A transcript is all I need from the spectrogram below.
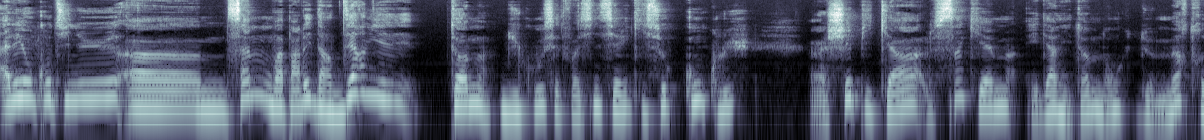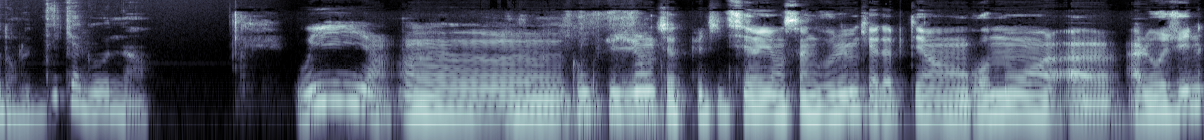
Allez, on continue. Euh, Sam, on va parler d'un dernier tome, du coup, cette fois-ci, une série qui se conclut euh, chez Pika, le cinquième et dernier tome, donc, de Meurtre dans le Décagone. Oui, euh, conclusion de cette petite série en cinq volumes qui est adaptée en roman à, l'origine.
